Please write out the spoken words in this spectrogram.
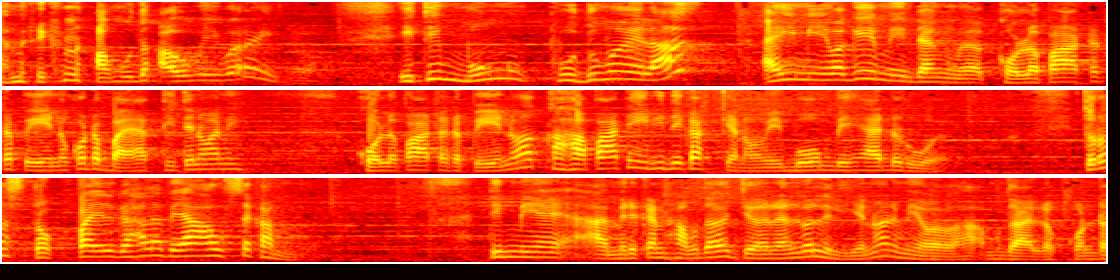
ඇමරිකන් හමුදාවම ඉවරයි. ඉතින් මුං පුදුම වෙලා ඇයි මේ වගේ මේ දැන් කොල්ලපාටට පේනකොට බයත් හිතෙනවනි? කොල්ලපාට පේනවා කහපාට ඉරි දෙකක් යනවා මේ බෝම්බේ හැඩරුව. තොර ස්ටොක් පයිල් ගහල ව්‍යහුසකම් ති මේ ඇමරිකන් හමුදාව ජර්නල්වල ලියනවා මේ හමුදා ලොක්කොට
